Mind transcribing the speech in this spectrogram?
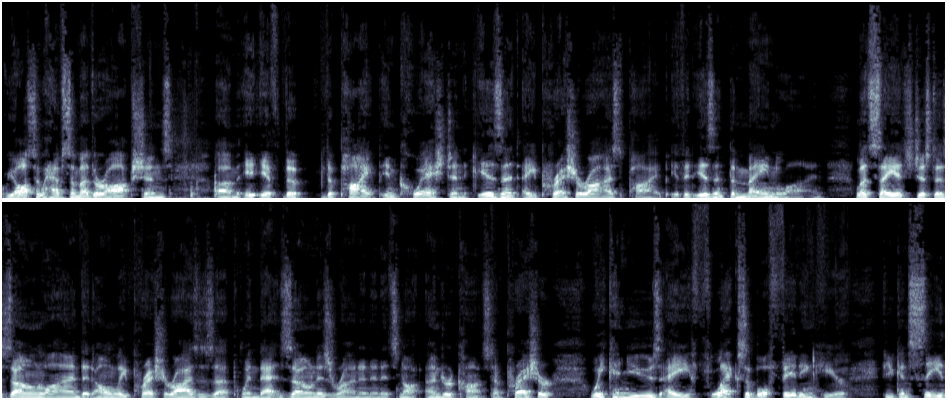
We also have some other options um, if the, the pipe in question isn't a pressurized pipe, if it isn't the main line, let's say it's just a zone line that only pressurizes up when that zone is running and it's not under constant pressure, we can use a flexible fitting here. If you can see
